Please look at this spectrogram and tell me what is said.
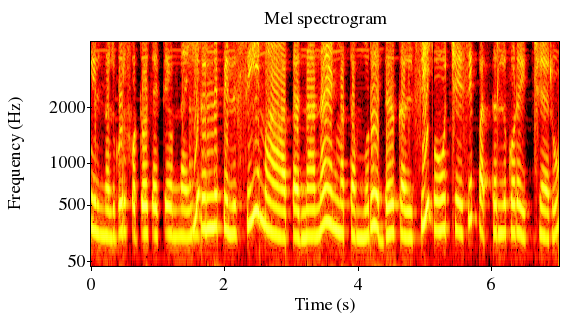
వీళ్ళు నలుగురు ఫొటోస్ అయితే ఉన్నాయి. ఇద్దరిని పిలిచి మా పెద్దనాన్న అండ్ మా తమ్ముడు ఇద్దరు కలిసి పూజ చేసి పత్రలు కూడా ఇచ్చారు.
